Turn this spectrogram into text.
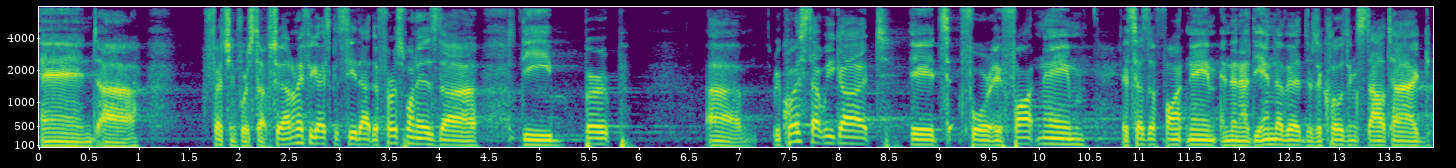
and uh, fetching for stuff. So I don't know if you guys could see that. The first one is uh, the burp um, request that we got. It's for a font name it says the font name, and then at the end of it, there's a closing style tag.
